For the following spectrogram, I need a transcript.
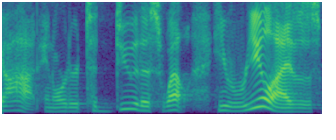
God in order to do this well. He realizes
